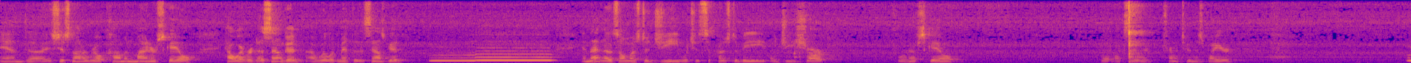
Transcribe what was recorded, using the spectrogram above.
and uh, it's just not a real common minor scale. However, it does sound good. I will admit that it sounds good. And that note's almost a G, which is supposed to be a G sharp for an F scale. But like I said, we're trying to tune this by ear. That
